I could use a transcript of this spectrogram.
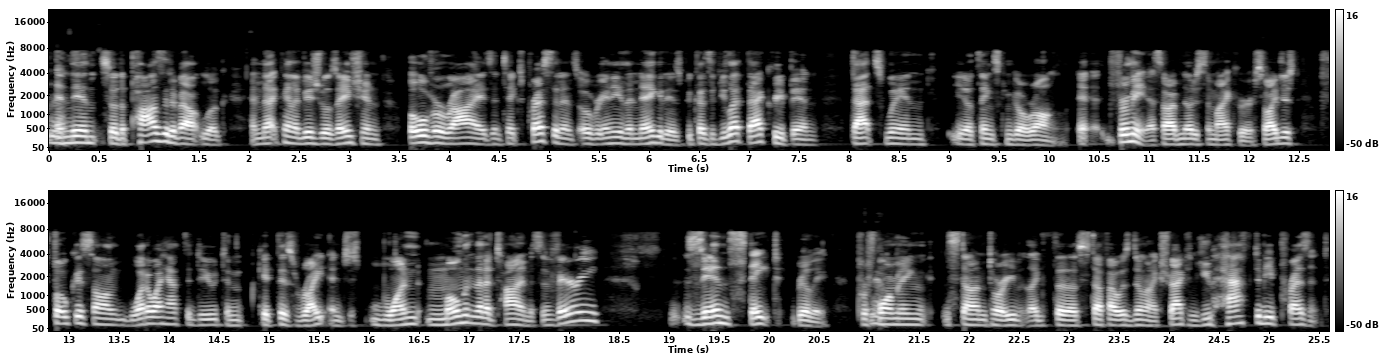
Yeah. and then so the positive outlook and that kind of visualization overrides and takes precedence over any of the negatives because if you let that creep in that's when you know things can go wrong. Eh, for me that's how i've noticed in my career. So i just focus on what do i have to do to get this right and just one moment at a time. It's a very zen state really performing stunt or even like the stuff i was doing on extractions. You have to be present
